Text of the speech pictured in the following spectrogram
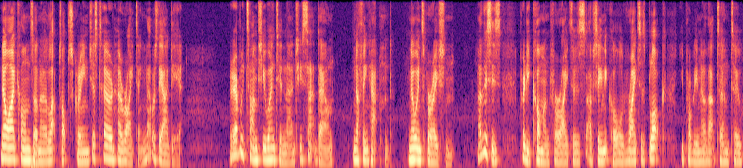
no icons on her laptop screen, just her and her writing. That was the idea. But every time she went in there and she sat down, nothing happened. No inspiration. Now, this is pretty common for writers. I've seen it called writer's block. You probably know that term too.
